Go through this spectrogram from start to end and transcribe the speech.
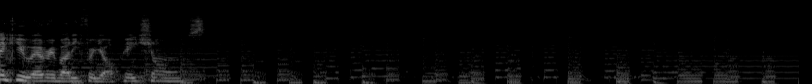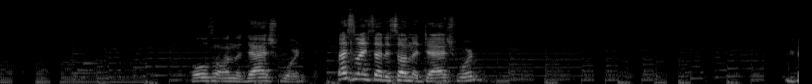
Thank you, everybody, for your patience. Pulls on the dashboard. That's nice that it's on the dashboard.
